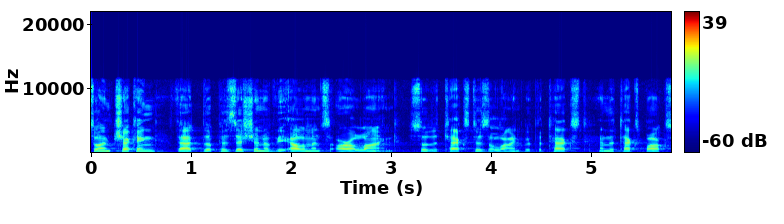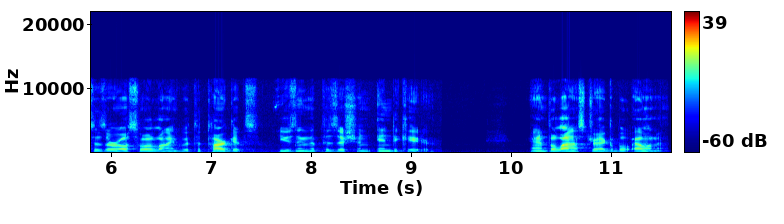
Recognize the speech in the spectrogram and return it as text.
So I'm checking that the position of the elements are aligned, so the text is aligned with the text, and the text boxes are also aligned with the targets using the position indicator. And the last draggable element.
